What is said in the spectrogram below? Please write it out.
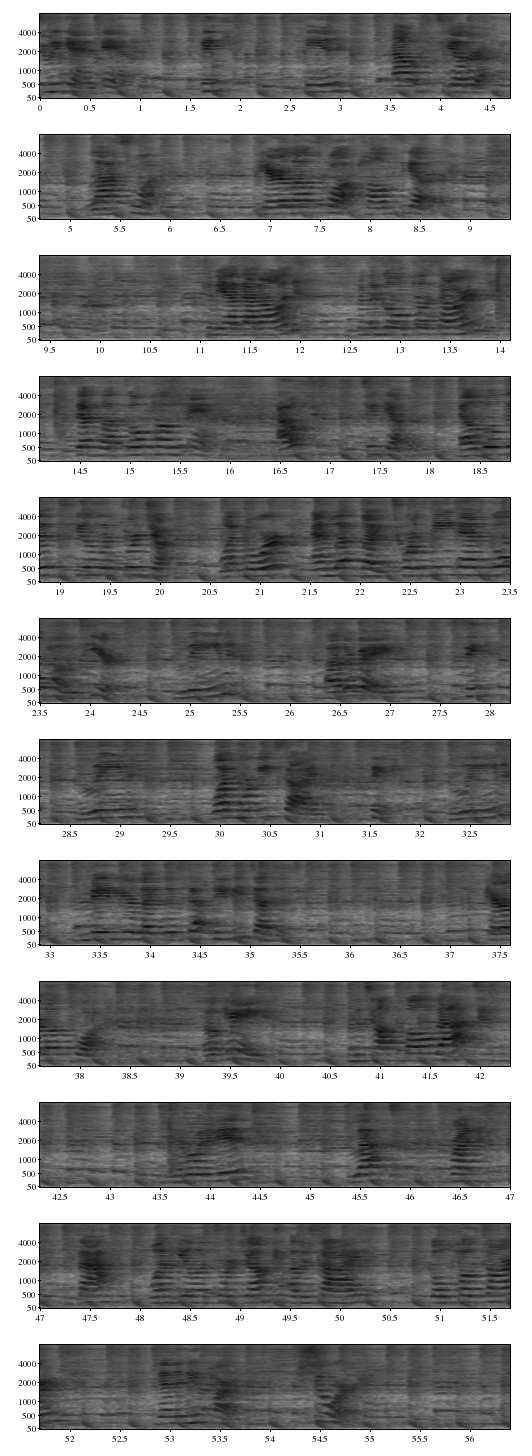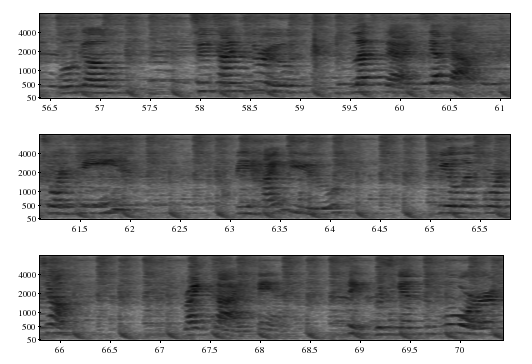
Do it again, and sink, in, out, together, up. Last one. Parallel squat, palms together. Can we have that on? From the goal post arms. Step left, goal post, and out, together. Elbow lift, heel lift, or jump. One more, and left leg towards me, and goal pose here. Lean, other way, sink, lean. One more each side, sink, lean. Maybe your leg lifts up, maybe it doesn't. Parallel squat. Okay, from the top of all that, remember what it is? Left, front, back, one heel lift or jump, other side, goal post arms. Then the new part, sure. We'll go two times through, left side, step out, towards me, behind you, heel lift or jump, right side, and sink, push against the floor,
